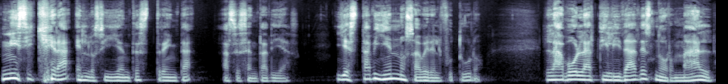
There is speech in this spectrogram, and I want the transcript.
ni siquiera en los siguientes 30 a 60 días. Y está bien no saber el futuro. La volatilidad es normal,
